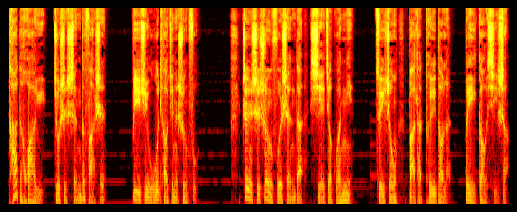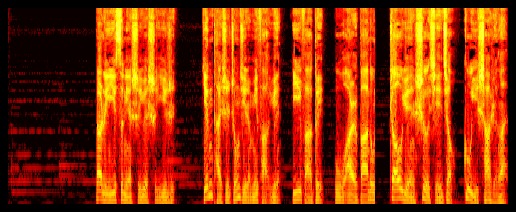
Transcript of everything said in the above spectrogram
他的话语就是神的发声，必须无条件的顺服。正是顺服神的邪教观念，最终把他推到了被告席上。二零一四年十月十一日，烟台市中级人民法院依法对五二八东招远涉邪教故意杀人案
